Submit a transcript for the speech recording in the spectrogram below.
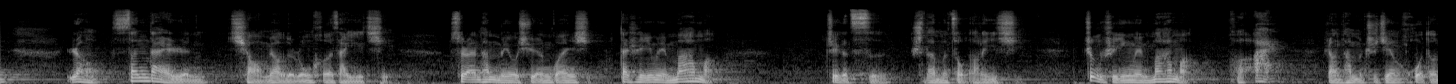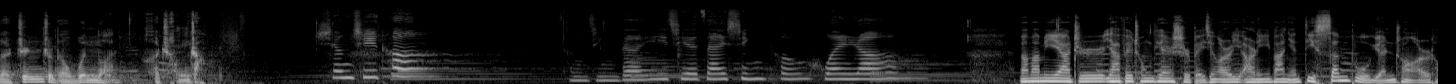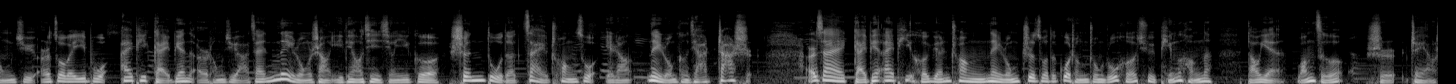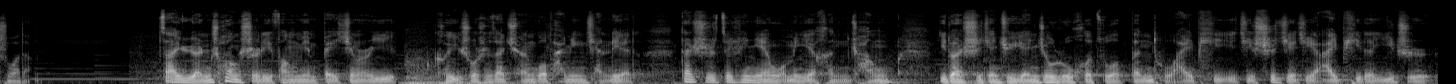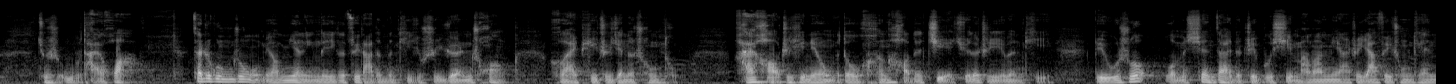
让三代人巧妙的融合在一起，虽然他们没有血缘关系，但是因为妈妈这个词。使他们走到了一起，正是因为妈妈和爱，让他们之间获得了真正的温暖和成长。想起他，曾经的一切在心头环绕。《妈妈咪呀之鸭飞冲天》是北京儿艺二零一八年第三部原创儿童剧，而作为一部 IP 改编的儿童剧啊，在内容上一定要进行一个深度的再创作，也让内容更加扎实。而在改编 IP 和原创内容制作的过程中，如何去平衡呢？导演王泽是这样说的：在原创实力方面，北京儿艺可以说是在全国排名前列的。但是这些年，我们也很长。一段时间去研究如何做本土 IP 以及世界级 IP 的移植，就是舞台化。在这过程中，我们要面临的一个最大的问题就是原创和 IP 之间的冲突。还好这些年我们都很好的解决了这些问题。比如说我们现在的这部戏《妈妈咪呀这鸭飞冲天》，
